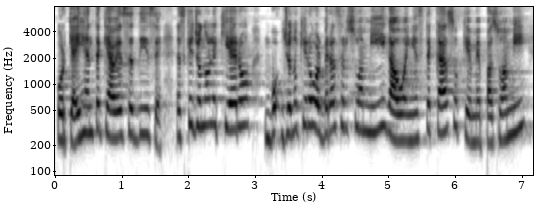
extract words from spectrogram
Porque hay gente que a veces dice, es que yo no le quiero, yo no quiero volver a ser su amiga, o en este caso que me pasó a mí,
